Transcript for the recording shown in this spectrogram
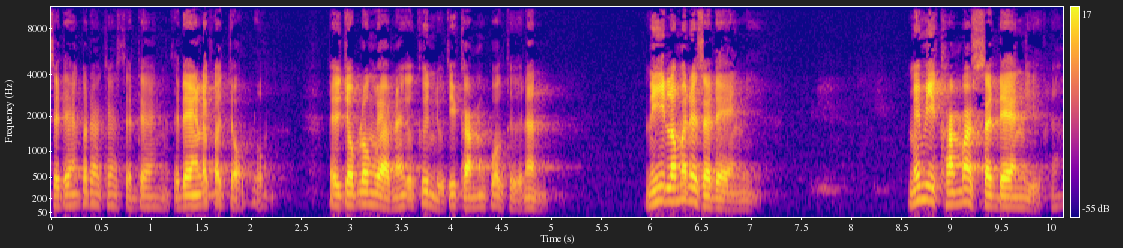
แสดงก็ได้แค่แสดง แสดงแล้วก็จบลงจะจบลงแบบไหนก็ขึ้นอยู่ที่กรรมของพวกเธอนั่น นี้เราไม่ได้แสดงนี่ไม่มีคำว่าแสดงอีกแล้ว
